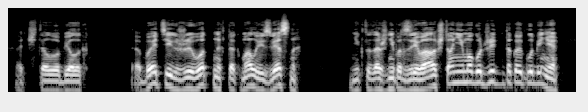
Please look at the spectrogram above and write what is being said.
— отчитал его биолог. — Об этих животных так мало известно. Никто даже не подозревал, что они могут жить на такой глубине. —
